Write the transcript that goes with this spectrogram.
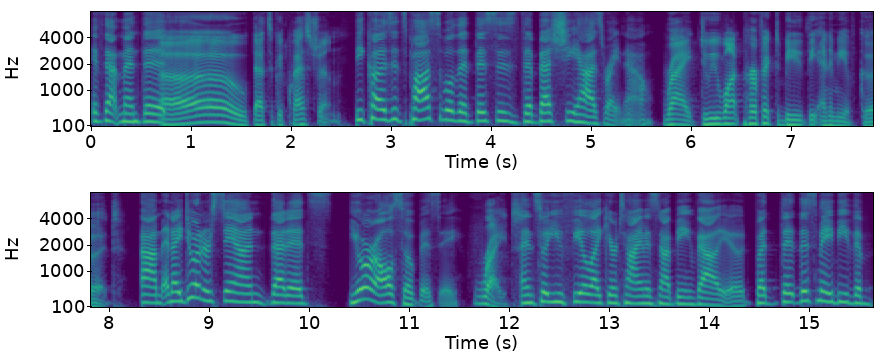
if that meant that Oh, that's a good question. because it's possible that this is the best she has right now? Right. Do we want perfect to be the enemy of good? Um, and I do understand that it's you're also busy. Right. And so you feel like your time is not being valued, but th- this may be the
